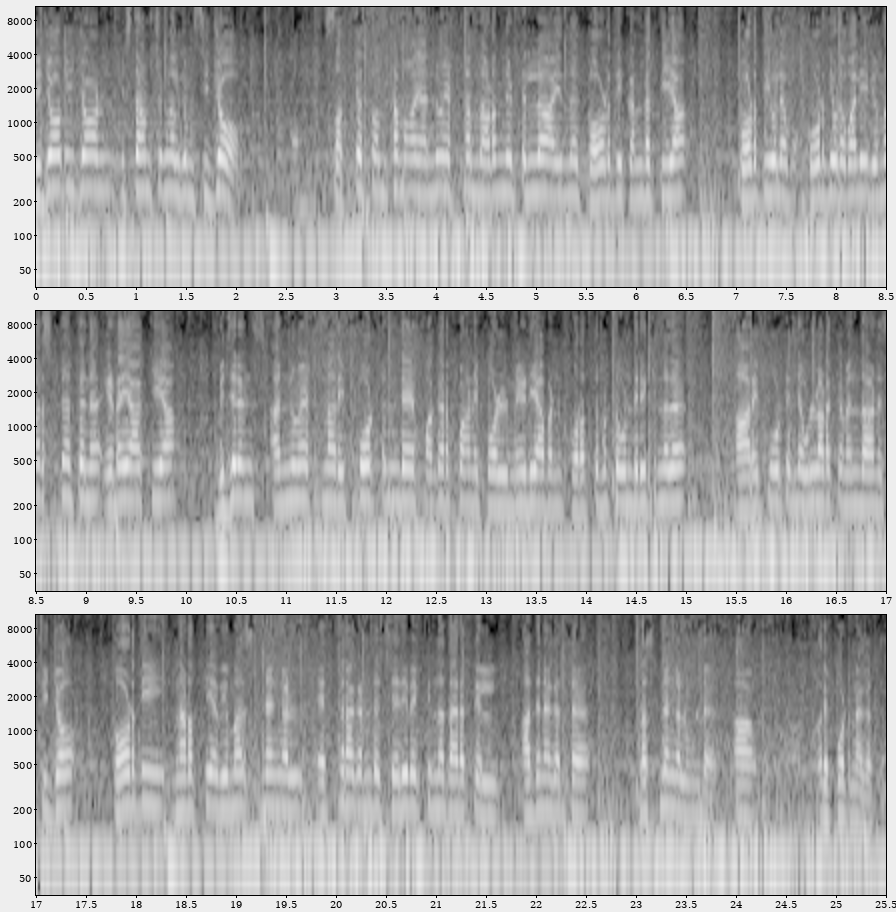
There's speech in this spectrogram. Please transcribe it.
Sijo B John വിശദാംശങ്ങൾ നൽകും. സിജോ സത്യസന്ധമായ അന്വേഷണം നടന്നിട്ടില്ല എന്ന് കോടതി കണ്ടെത്തിയ കോടതിയുടെ കോടതിയുടെ വലിയ വിമർശനത്തിന് ഇടയാക്കിയ വിജിലൻസ് അന്വേഷണ റിപ്പോർട്ടിന്റെ പകർപ്പാണ് ഇപ്പോൾ മീഡിയ വൺ പുറത്തുവിട്ടുകൊണ്ടിരിക്കുന്നത്. ആ റിപ്പോർട്ടിന്റെ ഉള്ളടക്കം എന്താണ് സിജോ? കോടതി നടത്തിയ വിമർശനങ്ങൾ എത്ര കണ്ട് ശരിവെക്കുന്ന തരത്തിൽ അതിനകത്ത് പ്രശ്നങ്ങളുണ്ട് ആ റിപ്പോർട്ടിനകത്ത്?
